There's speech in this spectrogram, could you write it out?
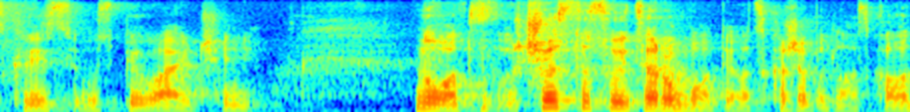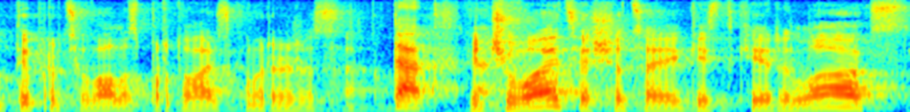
скрізь успівають чи ні. Ну, от що стосується роботи, от скажи, будь ласка, от ти працювала з португальським режисером. Так, Відчувається, що це якийсь такий релакс,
